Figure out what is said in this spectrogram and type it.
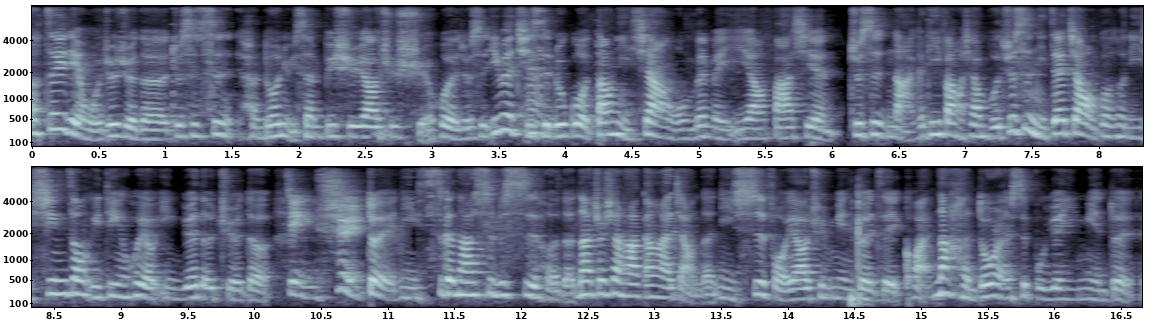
啊，这一点我就觉得就是是很多女生必须要去学会的，就是因为其实如果当你像我妹妹一样发现，就是哪个地方好像不，就是你在交往过程中，你心中一定会有隐约的觉得。警讯，对你是跟他是不是适合的？那就像他刚才讲的，你是否要去面对这一块？那很多人是不愿意面对，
